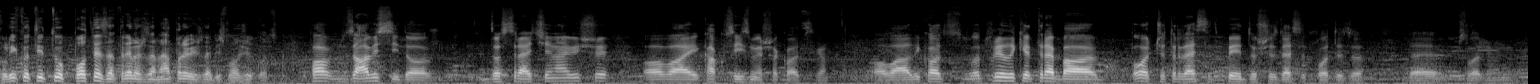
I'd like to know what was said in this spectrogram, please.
koliko ti tu poteza trebaš da napraviš da bi složio kocku? Pa zavisi do, do sreće najviše, ovaj, kako se izmeša kocka. Ovaj, ali kod, otprilike treba od 45 do 60 poteza da je složim.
